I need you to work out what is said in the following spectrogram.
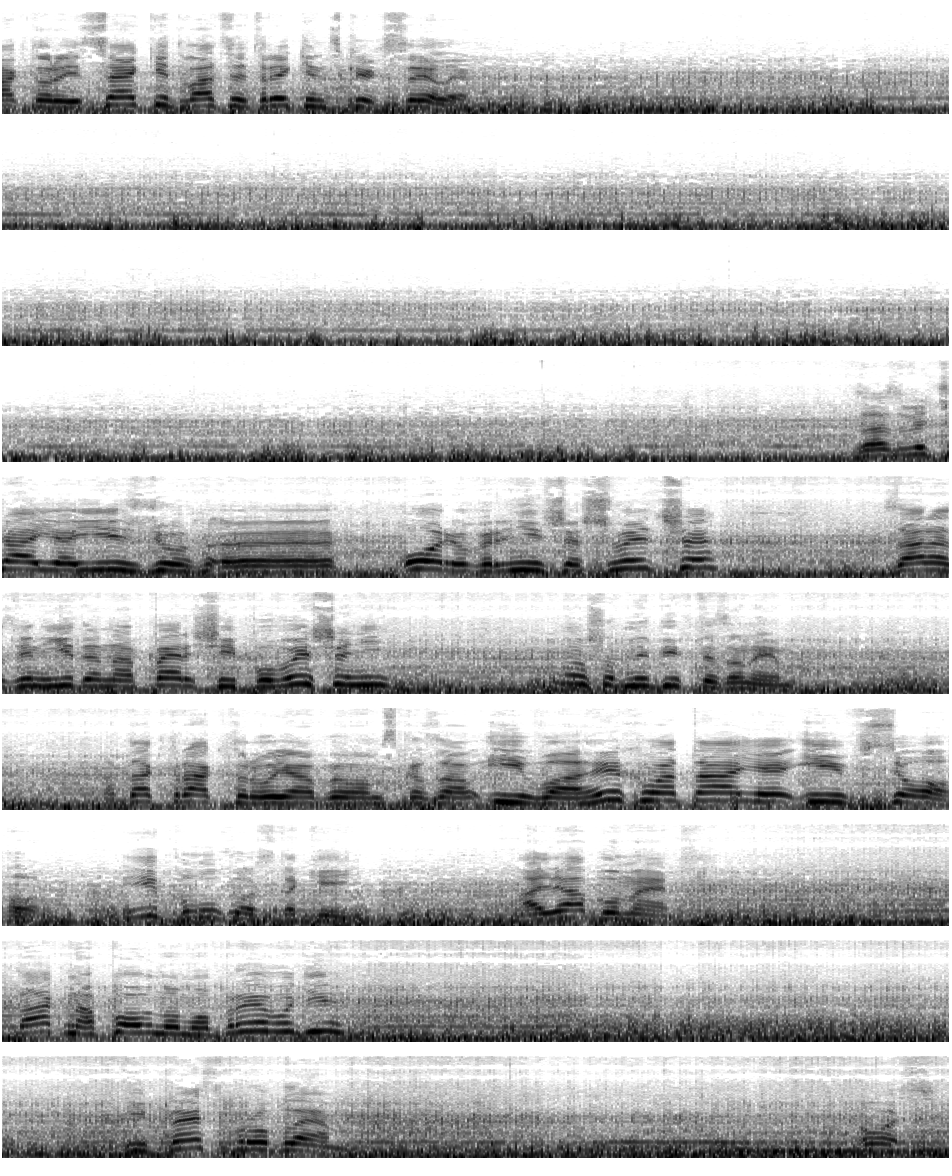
Трактор Ісекі 23 кінських сили. Зазвичай я їжджу е, орю верніше швидше. Зараз він їде на першій повишеній, ну, щоб не бігти за ним. Так трактору, я би вам сказав, і ваги хватає, і всього. І плуг ось такий. Аля бомет. Так, на повному приводі. І без проблем. Ось.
